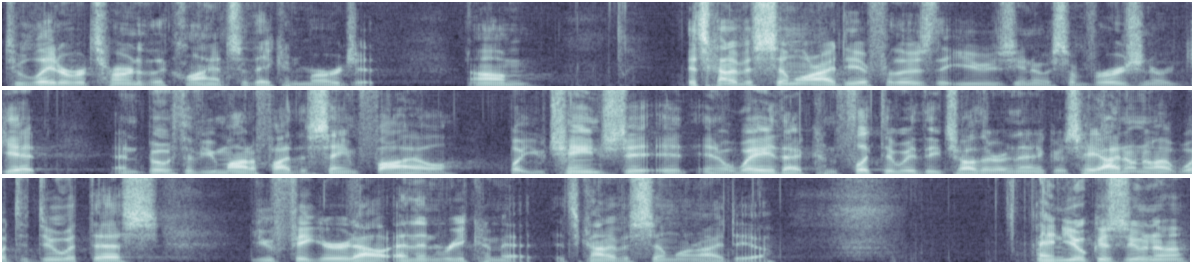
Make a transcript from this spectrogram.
to later return to the client so they can merge it. Um, it's kind of a similar idea for those that use you know, Subversion or Git, and both of you modified the same file, but you changed it in a way that conflicted with each other, and then it goes, hey, I don't know what to do with this. You figure it out and then recommit. It's kind of a similar idea. And Yokozuna,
